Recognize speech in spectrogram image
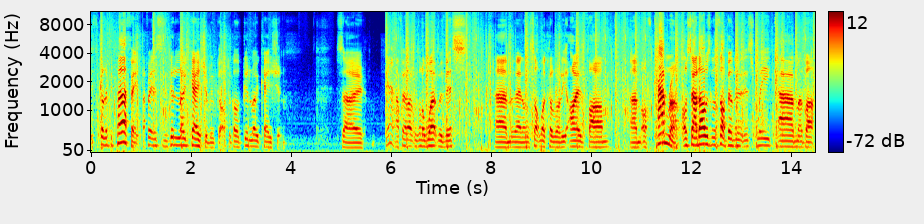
it's to be perfect. I think this is a good location we've got. We've got a good location. So yeah, I feel like we're going to work with this. Um, and then I'll start working on the iron farm um, off camera. Also, I know I was going to start building it this week, um, but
